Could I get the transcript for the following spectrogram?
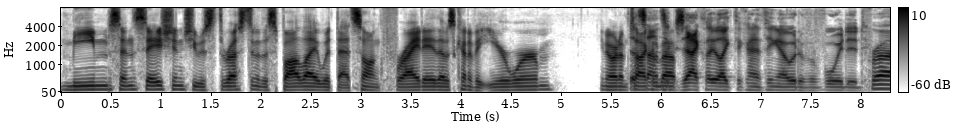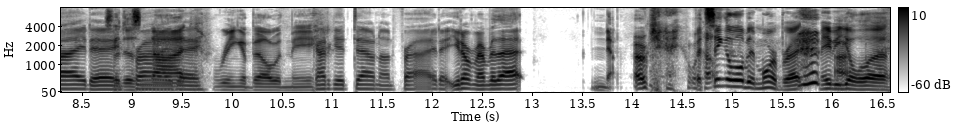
meme sensation. She was thrust into the spotlight with that song Friday. That was kind of an earworm. You know what I'm That talking sounds about? exactly like the kind of thing I would have avoided. Friday. so it does Friday. not ring a bell with me. Gotta get down on Friday. You don't remember that? No. Okay. Well, But sing a little bit more, Brett. Maybe you'll uh,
